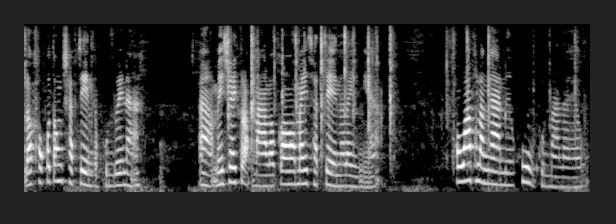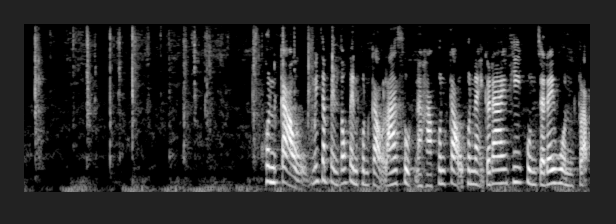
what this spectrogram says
แล้วเขาก็ต้องชัดเจนกับคุณด้วยนะ อ่า ไม่ใช่กลับมาแล้วก็ไม่ชัดเจนอะไรอย่างเงี้ย เพราะว่าพลังงานเนื้อคู่ของคุณมาแล้ว คนเก่าไม่จำเป็นต้องเป็นคนเก่าล่าสุดนะคะ คนเก่าคนไหนก็ได้ที่คุณจะได้วนกลับ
